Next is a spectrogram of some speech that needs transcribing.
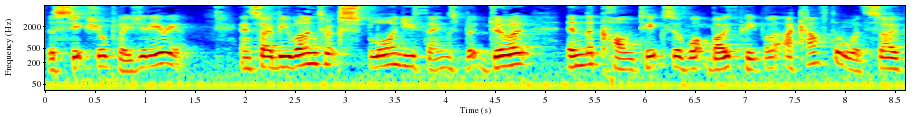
the sexual pleasured area. And so be willing to explore new things, but do it in the context of what both people are comfortable with. So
